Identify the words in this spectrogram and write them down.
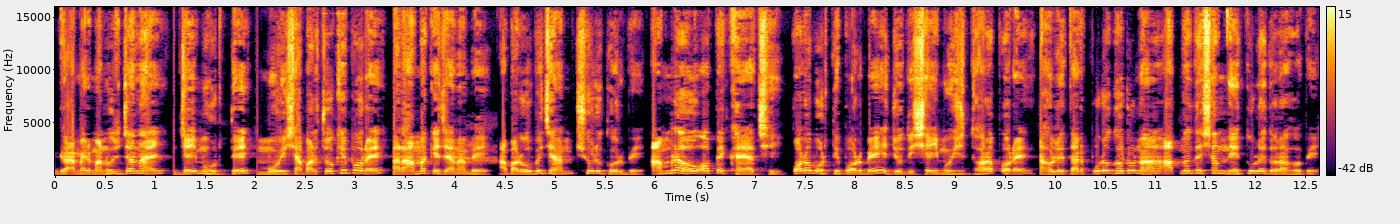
গ্রামের মানুষ জানায়, যেই মুহূর্তে মহিষ আবার চোখে পড়ে, তারা আমাকে জানাবে, আবার অভিযান শুরু করবে। আমরাও অপেক্ষায় আছি। পরবর্তী পর্বে যদি সেই মহিষ ধরা পড়ে, তাহলে তার পুরো ঘটনা আপনাদের সামনে তুলে ধরা হবে।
